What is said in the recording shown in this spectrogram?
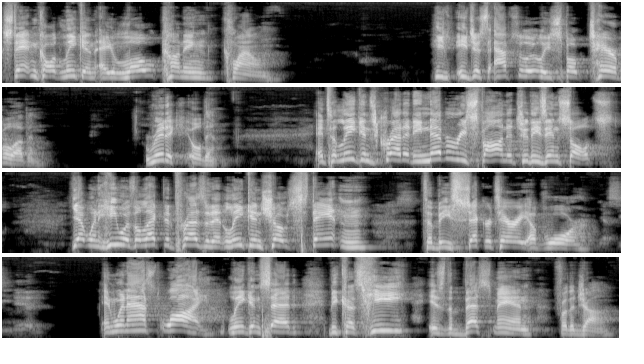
Stanton called Lincoln a low cunning clown. He, he just absolutely spoke terrible of him, ridiculed him. And to Lincoln's credit, he never responded to these insults. Yet when he was elected president, Lincoln chose Stanton to be Secretary of War. Yes, he did. And when asked why, Lincoln said, because he is the best man for the job.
